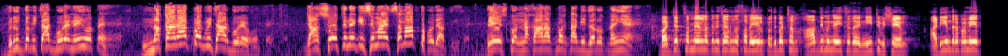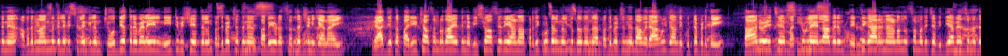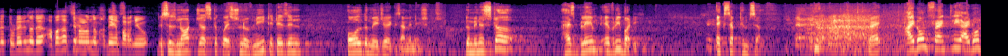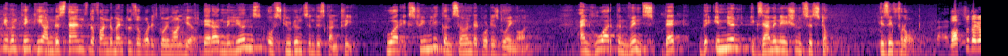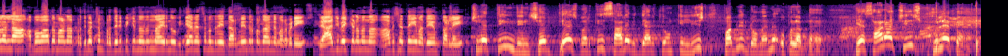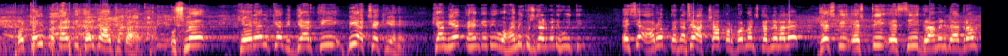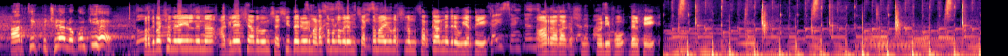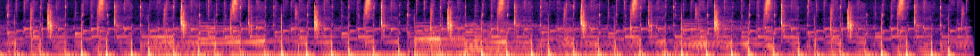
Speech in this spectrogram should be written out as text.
विरुद्ध विचार बुरे नहीं होते हैं नकारात्मक विचार बुरे होते हैं जहां सोचने की सीमाएं समाप्त हो जाती है देश को नकारात्मकता की जरूरत नहीं है ബഡ്ജറ്റ് സമ്മേളനത്തിന് ചേർന്ന സഭയിൽ പ്രതിപക്ഷം ആദ്യം ഉന്നയിച്ചത് നീറ്റ് വിഷയം അടിയന്തര പ്രമേയത്തിന് അവതരണാനുമതി ലഭിച്ചില്ലെങ്കിലും ചോദ്യോത്തരവേളയിൽ നീറ്റ് വിഷയത്തിൽ പ്രതിപക്ഷത്തിന് സഭയുടെ ശ്രദ്ധ ക്ഷണിക്കാനായി രാജ്യത്തെ പരീക്ഷാ സമ്പ്രദായത്തിന്റെ വിശ്വാസ്യതയാണ് പ്രതിക്കൂട്ടിൽ നിൽക്കുന്നതെന്ന് പ്രതിപക്ഷ നേതാവ് രാഹുൽ ഗാന്ധി കുറ്റപ്പെടുത്തി താനൊഴിച്ച് മറ്റുള്ള എല്ലാവരും തെറ്റുകാരനാണെന്ന് സംബന്ധിച്ച വിദ്യാഭ്യാസ മന്ത്രി തുടരുന്നത് അപഹാസ്യമാണെന്നും അദ്ദേഹം പറഞ്ഞു This is not just a question of NEET, it is in all the major examinations. The minister has blamed everybody except himself. right? I don't, frankly, I don't even think he understands the fundamentals of what is going on here. There are millions of students in this country who are extremely concerned at what is going on and who are convinced that the Indian examination system is a fraud. വസ്തുതകളല്ല അപവാദമാണ് പ്രതിപക്ഷം പ്രചരിപ്പിക്കുന്നതെന്നായിരുന്നു വിദ്യാഭ്യാസ മന്ത്രി ധർമ്മേന്ദ്ര പ്രധാന്റെ മറുപടി രാജിവെക്കണമെന്ന ആവശ്യത്തെയും അദ്ദേഹം തള്ളി पिछले तीन दिन से देश भर की सारे विद्यार्थियों की लिस्ट पब्लिक डोमेन में उपलब्ध है ये सारा चीज खुले पे है और कई प्रकार की तर्क आ चुका है उसमें केरल के विद्यार्थी भी अच्छे किए हैं क्या हम ये कहेंगे भी वहां भी कुछ गड़बड़ी हुई थी ऐसे आरोप करना से अच्छा परफॉर्मेंस करने वाले देश की एसटी, एससी, ग्रामीण बैकग्राउंड आर्थिक पिछड़े लोगों की है പ്രതിപക്ഷ നിരയിൽ നിന്ന് അഖിലേഷ് യാദവും ശശി തരൂരും അടക്കമുള്ളവരും ശക്തമായ വിമർശനം സർക്കാരിനെതിരെ ഉയർത്തി ആർ രാധാകൃഷ്ണൻ ട്വന്റി ഡൽഹി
